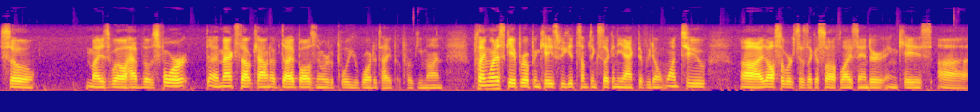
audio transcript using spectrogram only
so might as well have those four uh, maxed out count of dive balls in order to pull your water type Pokemon. Playing one escape rope in case we get something stuck in the active we don't want to. Uh, it also works as like a soft Lysandre in case, uh,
